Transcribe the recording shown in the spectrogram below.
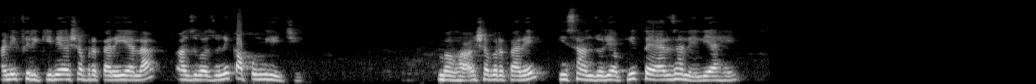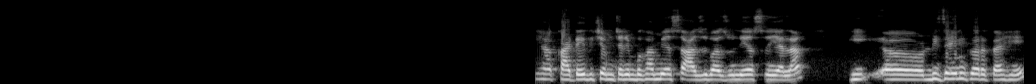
आणि फिरकीने अशा प्रकारे याला आजूबाजूने कापून घ्यायची. बघा अशा प्रकारे ही सांजोरी आपली तयार झालेली आहे. ह्या काटेरी चमच्याने बघा मी असं आजूबाजूने असं याला ही डिझाईन करत आहे.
